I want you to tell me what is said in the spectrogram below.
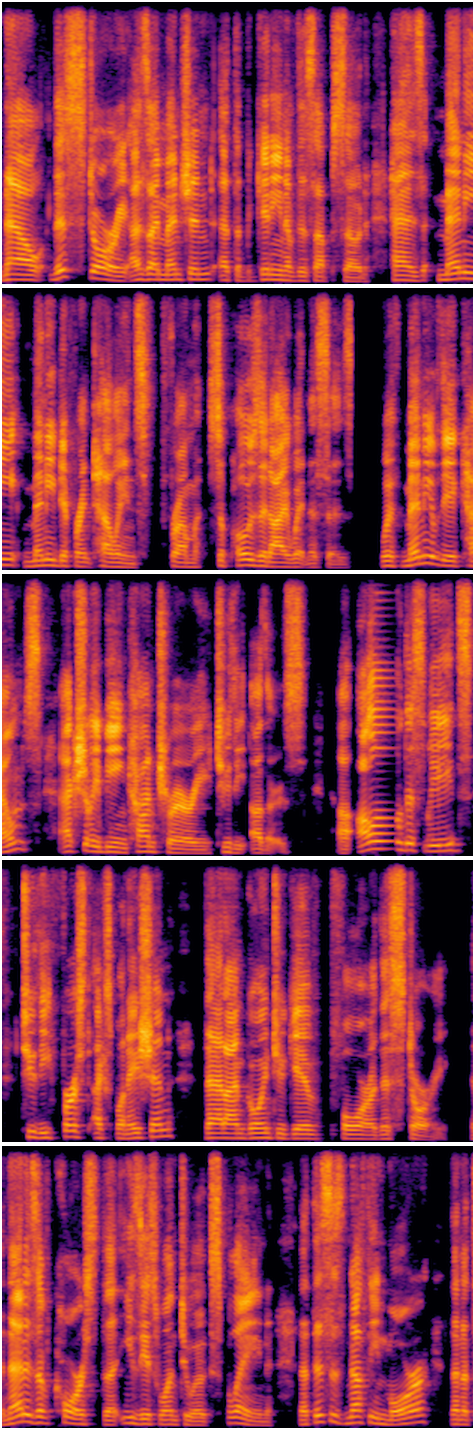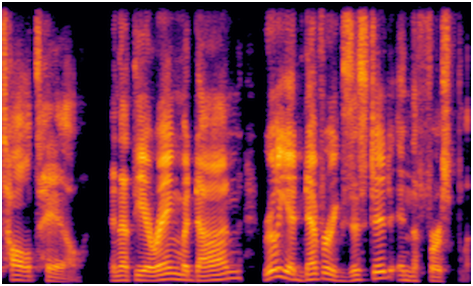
Now, this story, as I mentioned at the beginning of this episode, has many, many different tellings from supposed eyewitnesses, with many of the accounts actually being contrary to the others. Uh, all of this leads to the first explanation that I'm going to give for this story. And that is, of course, the easiest one to explain that this is nothing more than a tall tale, and that the Orang Medan really had never existed in the first place.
